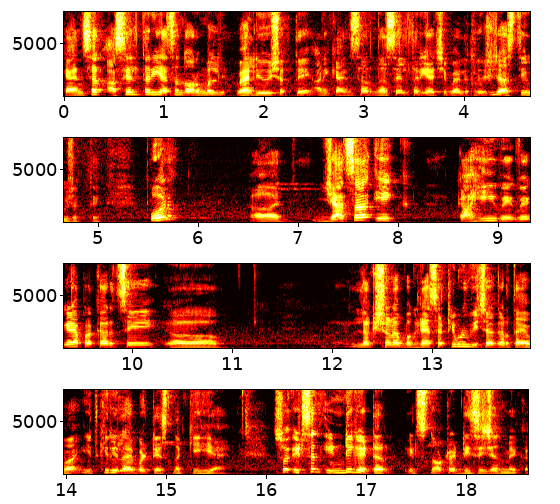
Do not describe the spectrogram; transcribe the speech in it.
कॅन्सर असेल तरी याचं नॉर्मल व्हॅल्यू येऊ शकते आणि कॅन्सर नसेल तरी ह्याची व्हॅल्यू थोडीशी जास्त येऊ शकते. पण ज्याचा एक काही वेगवेगळ्या प्रकारचे लक्षणं बघण्यासाठी म्हणून विचार करता यावा इतकी रिलायबल टेस्ट नक्की ही आहे. So it's an indicator it's not a decision maker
